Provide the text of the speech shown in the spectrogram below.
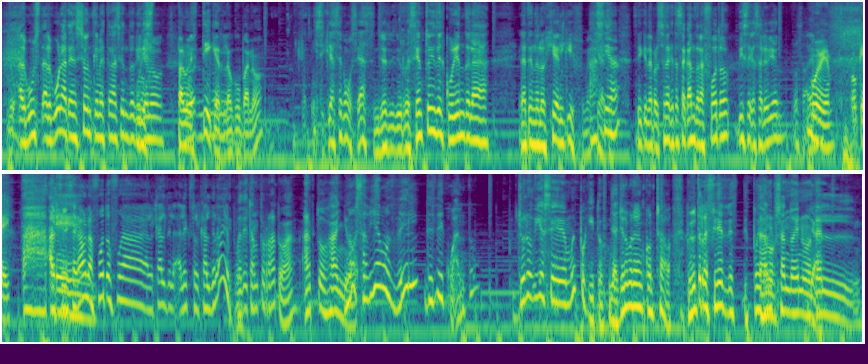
algún, alguna atención que me están haciendo que yo no. Para un sticker la ocupa, ¿no? Ni siquiera sé cómo se hacen. Yo, recién estoy descubriendo la, la tecnología del GIF. Así, ¿Ah, Así que la persona que está sacando la foto dice que salió bien. Muy bien, ok. Ah, al que le eh, sacaron la foto fue al, alcalde, al ex alcalde de la Después de tanto rato, ¿ah? Hartos años. No sabíamos de él desde cuándo. Yo lo vi hace muy poquito. Ya, yo no me lo he encontrado. Pero tú te refieres después de. Almorzando en un hotel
